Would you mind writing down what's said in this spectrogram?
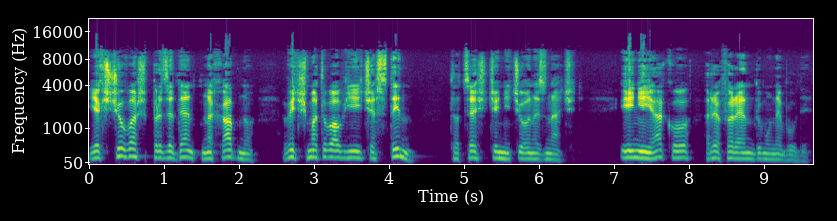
Якщо ваш президент нахабно відшматував її частину, то це ще нічого не значить. І ніякого референдуму не буде.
